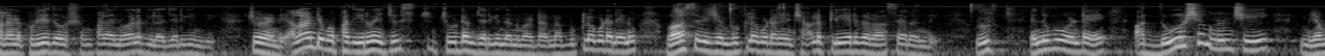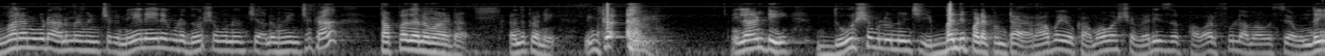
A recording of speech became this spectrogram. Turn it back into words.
ఫలానా కుడియ దోషం ఫలానా వాళ్ళకి ఇలా జరిగింది. చూడండి అలాంటి ఒక పది ఇరవై చూసి చూడడం జరిగిందనమాట నా బుక్లో కూడా నేను వాస్తు విషయం బుక్లో కూడా నేను చాలా క్లియర్గా రాశానండి? ఎందుకు అంటే ఆ దోషం నుంచి ఎవ్వరం కూడా అనుభవించక నేనైనా కూడా దోషం నుంచి అనుభవించక తప్పదన్నమాట. అందుకని ఇంకా ఇలాంటి దోషముల నుంచి ఇబ్బంది పడకుండా రాబోయే ఒక అమావాస్య వెరీ పవర్ఫుల్ అమావాస్య ఉంది.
